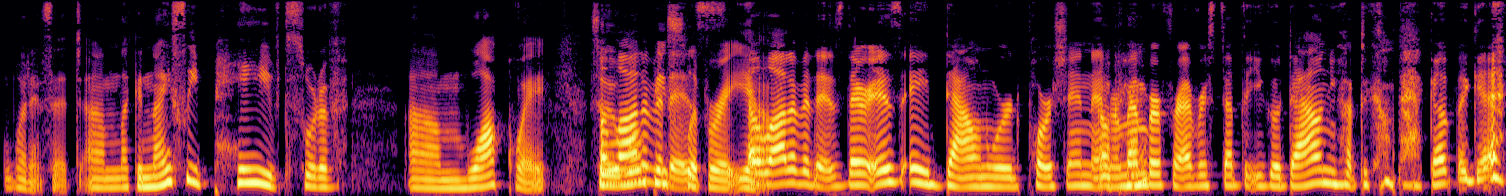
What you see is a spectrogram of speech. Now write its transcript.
what is it? Um, like a nicely paved sort of um, walkway, so a it lot won't of it be is. slippery. Yeah, A lot of it is. There is a downward portion, and Okay. remember, for every step that you go down, you have to come back up again.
